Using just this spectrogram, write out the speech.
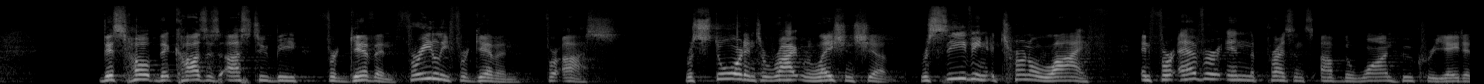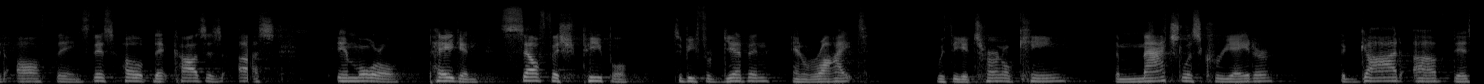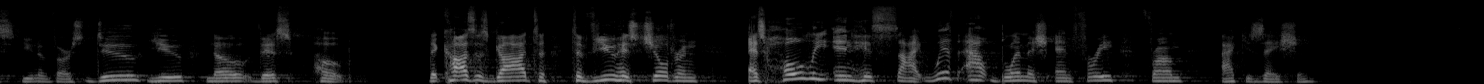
This hope that causes us to be forgiven, freely forgiven for us, restored into right relationship, receiving eternal life, and forever in the presence of the one who created all things. This hope that causes us, immoral, pagan, selfish people, to be forgiven and right with the eternal King, the matchless Creator, the God of this universe. Do you know this hope that causes God to, to view His children as holy in His sight, without blemish and free from accusation?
